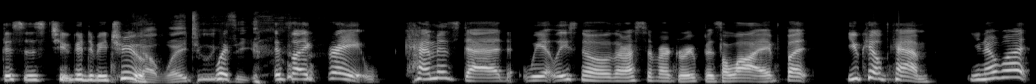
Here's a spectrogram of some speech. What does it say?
this is too good to be true. yeah, way too easy. it's like great kem is dead we at least know the rest of our group is alive but you killed kem you know what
